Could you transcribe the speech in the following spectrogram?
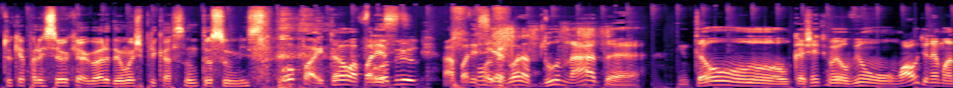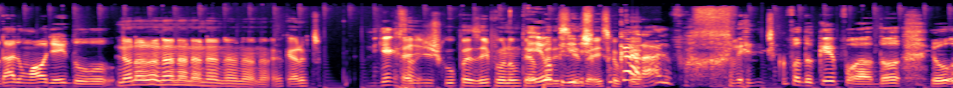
tu que apareceu aqui agora, deu uma explicação do teu sumiço. Opa, então apareci, apareci agora do nada. Então, o que a gente vai ouvir um, um áudio, né? Mandaram um áudio aí do. Não, não, não, não, não, não, não, não, não. Eu quero que tu Ninguém quer pede saber. desculpas aí por não ter eu aparecido, desculpa é isso que eu pro quero. caralho, Desculpa do quê, pô? Eu, eu,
